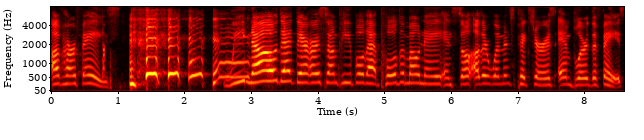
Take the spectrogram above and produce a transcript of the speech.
of her face. we know that there are some people that pull the Monet and still other women's pictures and blur the face.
